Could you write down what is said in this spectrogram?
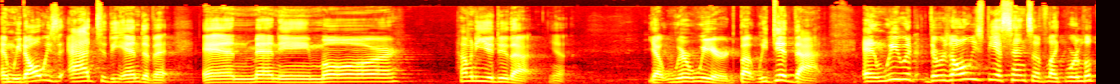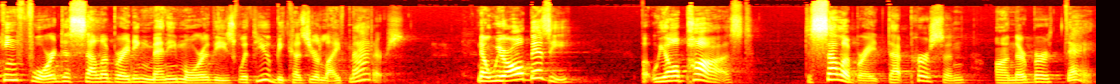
and we'd always add to the end of it, and many more. How many of you do that? Yeah. Yeah, we're weird, but we did that. And we would, there would always be a sense of like, we're looking forward to celebrating many more of these with you because your life matters. Now, we are all busy, but we all paused to celebrate that person on their birthday.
